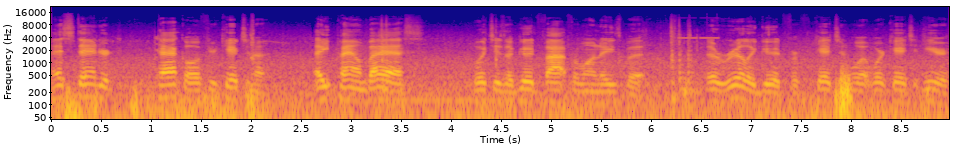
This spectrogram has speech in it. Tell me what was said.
That's standard tackle if you're catching a eight pound bass, which is a good fight for one of these, but they're really good for catching what we're catching here.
